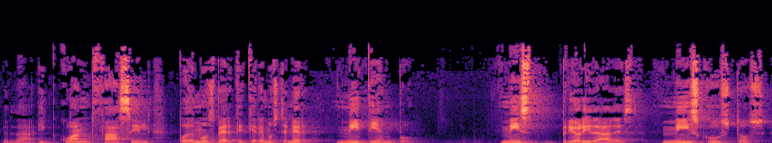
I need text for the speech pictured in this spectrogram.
¿Verdad? Y cuán fácil podemos ver que queremos tener mi tiempo, mis prioridades, mis gustos.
